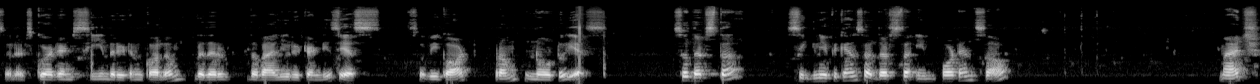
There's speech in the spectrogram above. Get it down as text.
So let's go ahead and see in the return column whether the value returned is yes. So we got from no to yes. So that's the significance or that's the importance of match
